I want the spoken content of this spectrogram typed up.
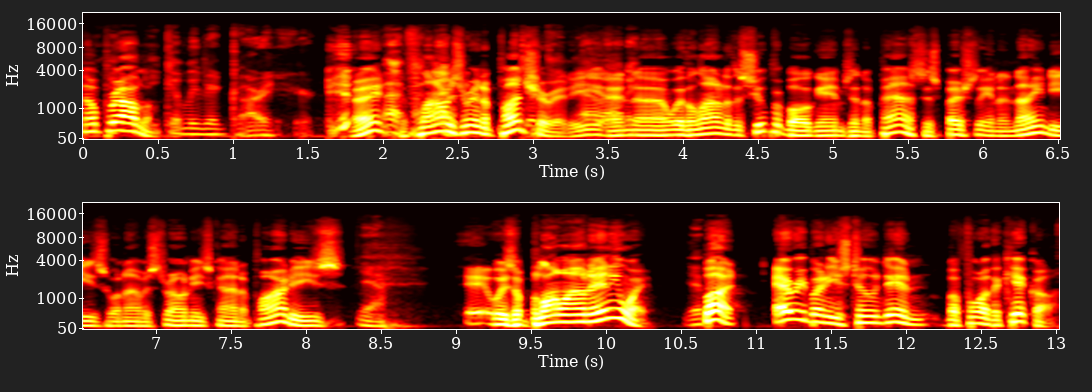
No problem. You can leave your car here. Right? The Flowers are in a punch already, and uh, with a lot of the Super Bowl games in the past, especially in the '90s when I was throwing these kind of parties, Yeah. It was a blowout anyway. Yep. But everybody's tuned in before the kickoff.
